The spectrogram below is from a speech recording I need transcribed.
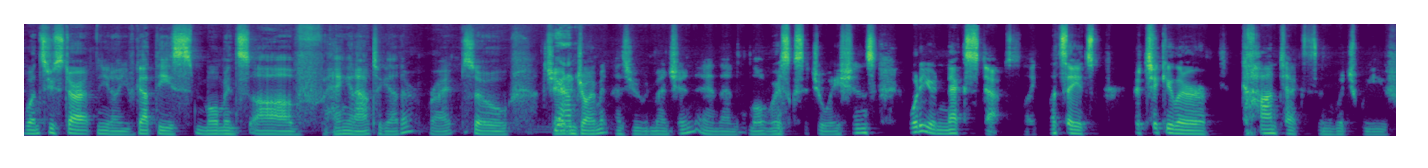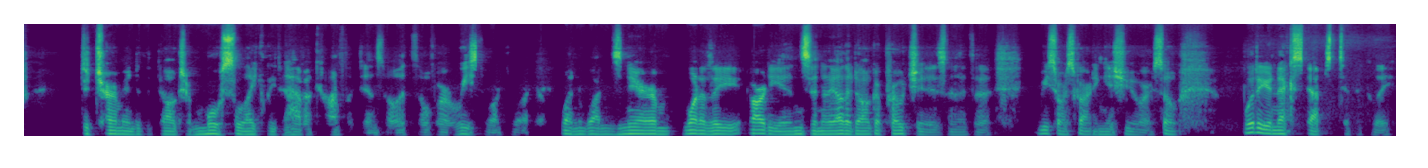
Once you start you know you've got these moments of hanging out together right? So shared yeah. enjoyment as you would mention and then low risk situations. What are your next steps? Like let's say it's particular contexts in which we've determined that the dogs are most likely to have a conflict in. So it's over a resource or when one's near one of the guardians and the other dog approaches and it's a resource guarding issue or so. What are your next steps typically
